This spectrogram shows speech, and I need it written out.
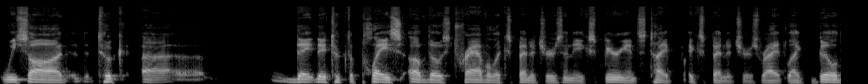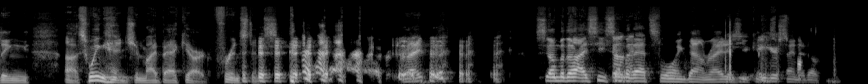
we saw took they they took the place of those travel expenditures and the experience type expenditures, right? Like building a swing hinge in my backyard, for instance. right? Some of the I see some so of that slowing down, right? As you can spend it up.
